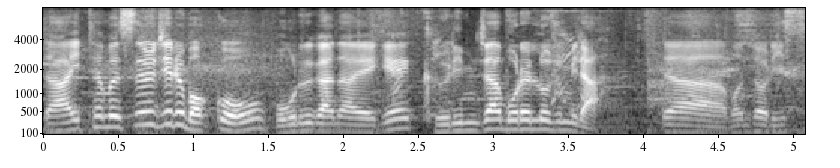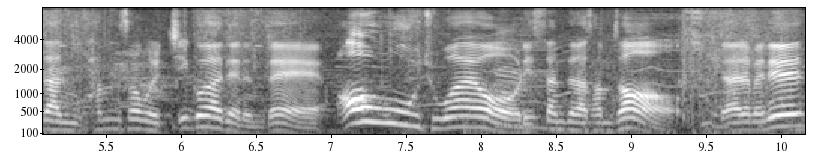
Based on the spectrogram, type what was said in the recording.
자 아이템은 쓸지를 먹고 모르가나에게 그림자 모렐로 줍니다. 자 먼저 리산 삼성을 찍어야 되는데 어우 좋아요. 리산드라 삼성. 자 그러면은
